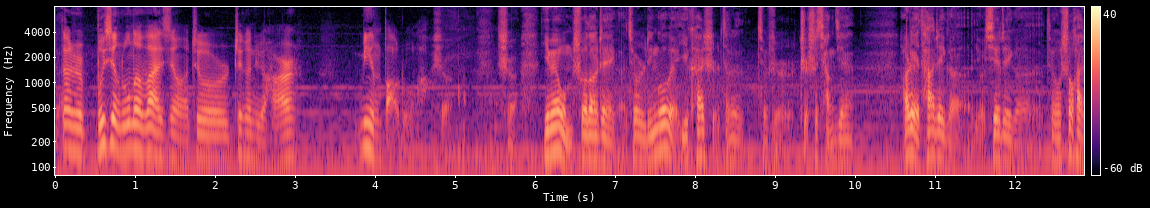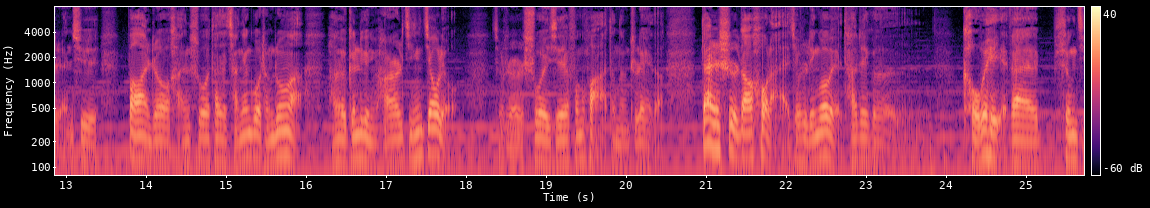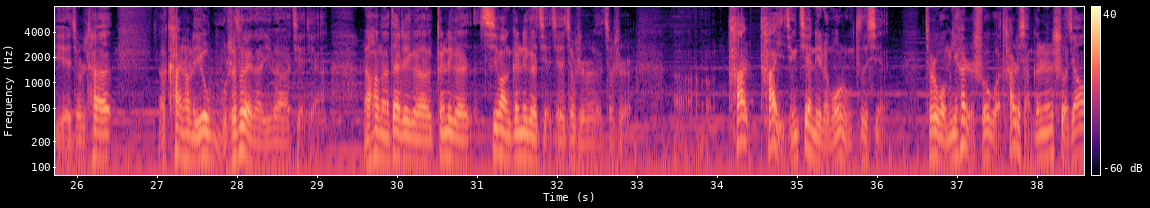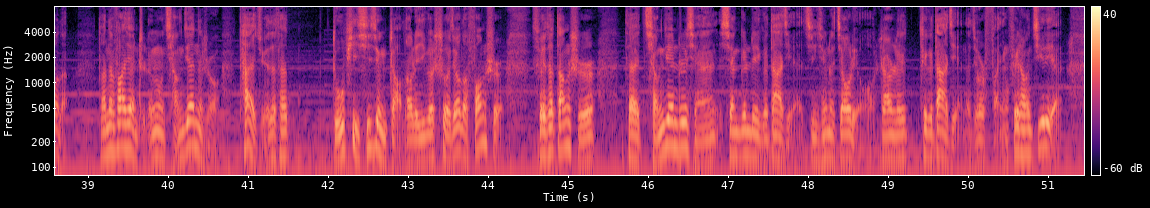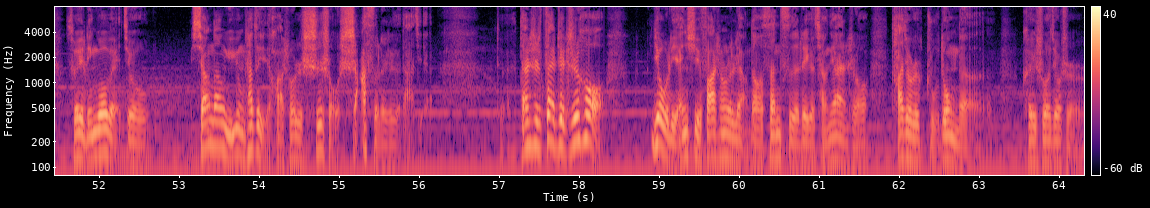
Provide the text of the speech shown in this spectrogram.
但是不幸中的万幸，就是这个女孩命保住了。是，是因为我们说到这个，就是林国伟一开始他就是只是强奸，而且他这个有些这个最后受害人去报案之后，还说他在强奸过程中啊，还会跟这个女孩进行交流。就是说一些疯话等等之类的，但是到后来，就是林国伟他这个口味也在升级，就是他呃看上了一个五十岁的一个姐姐，然后呢，在这个跟这个希望跟这个姐姐就是就是呃他他已经建立了某种自信，就是我们一开始说过他是想跟人社交的，当他发现只能用强奸的时候，他也觉得他。独辟蹊径找到了一个社交的方式，所以他当时在强奸之前，先跟这个大姐进行了交流。然而，这这个大姐呢，就是反应非常激烈，所以林国伟就相当于用他自己的话说是失手杀死了这个大姐。对，但是在这之后，又连续发生了两到三次这个强奸案的时候，他就是主动的，可以说就是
